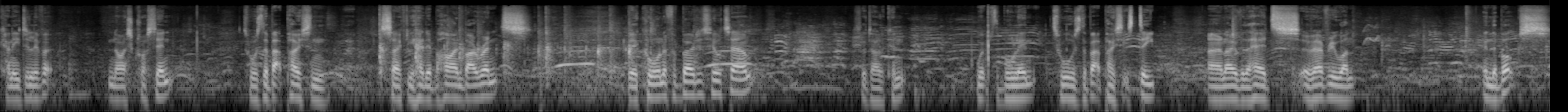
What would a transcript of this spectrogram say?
Can he deliver? Nice cross in towards the back post and safely headed behind by Rents. Be a corner for Burgess Hill Town. So Duncan whips the ball in towards the back post. It's deep and over the heads of everyone in the box.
